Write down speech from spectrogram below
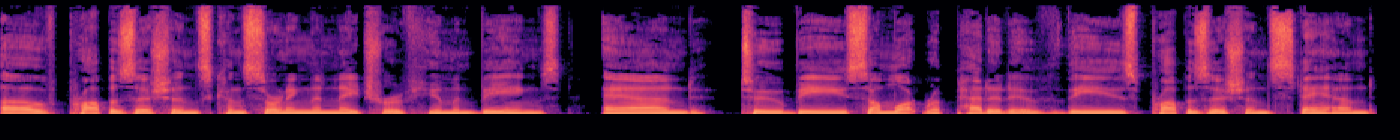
of propositions concerning the nature of human beings. And to be somewhat repetitive, these propositions stand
